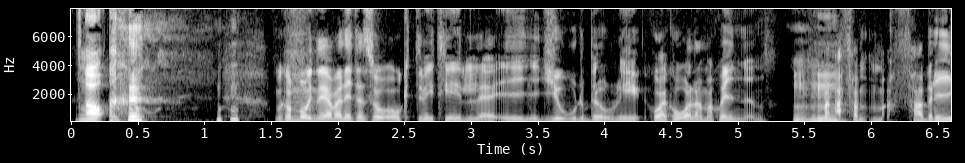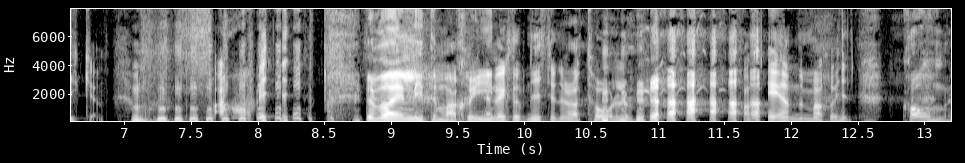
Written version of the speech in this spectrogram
Ja. Men kom ihåg när jag var liten så åkte vi till eh, i Jordbro i Coca-Cola-maskinen. Mhm. Ma- fa- ma- fabriken. Maskin. Det var en liten Jag maskin. växte upp 1912. Fast en maskin. Kom,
